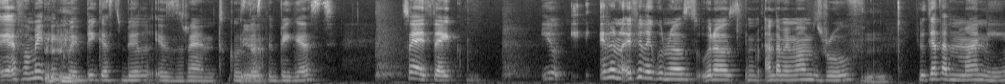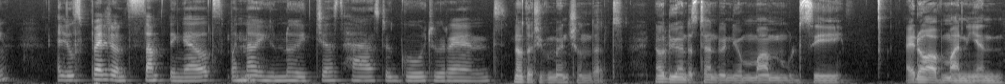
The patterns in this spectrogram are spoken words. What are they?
Yeah, for me, I think my biggest bill is rent, because Yeah. that's the biggest. So yeah, it's like you. I don't know. I feel like when I was when I was in, under my mom's roof, Mhm. you get that money, and you'll spend it on something else. But Mm. now you know it just has to go to rent. Now that you've mentioned that, now do you understand when your mom would say, "I don't have money," and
